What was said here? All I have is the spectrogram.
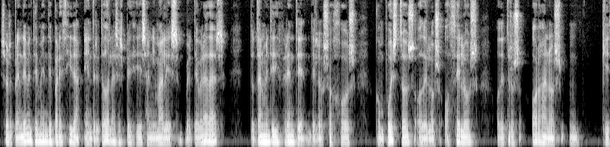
sorprendentemente parecida entre todas las especies animales vertebradas, totalmente diferente de los ojos compuestos o de los ocelos o de otros órganos mm, que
